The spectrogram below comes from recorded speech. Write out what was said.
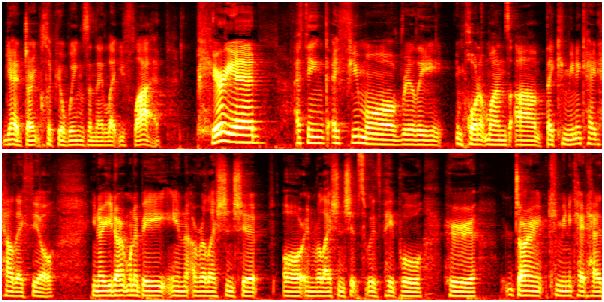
yeah don't clip your wings and they let you fly. Period. I think a few more really important ones are they communicate how they feel. You know, you don't want to be in a relationship or in relationships with people who don't communicate how,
